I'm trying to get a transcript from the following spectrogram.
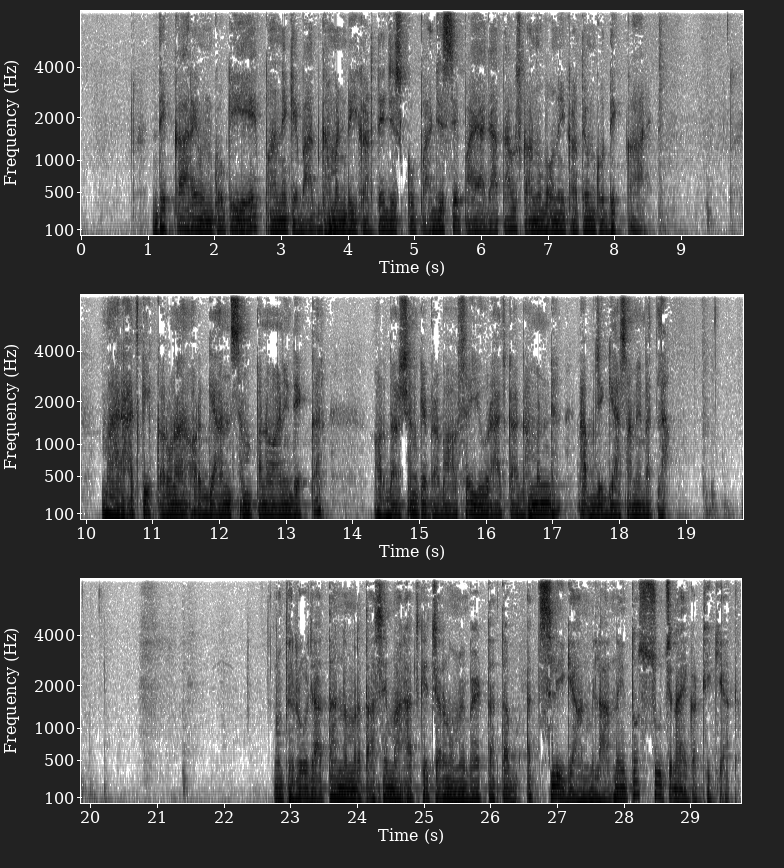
धिक्कार है उनको कि ये पाने के बाद घमंडी करते जिसको पा, जिससे पाया जाता है उसका अनुभव नहीं करते उनको धिक्कार है। महाराज की करुणा और ज्ञान संपन्न वाणी देखकर और दर्शन के प्रभाव से युवराज का घमंड अब जिज्ञासा में बदला। और फिर रोज आता, नम्रता से महाराज के चरणों में बैठता, तब असली ज्ञान मिला, नहीं तो सूचना इकट्ठी किया था।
